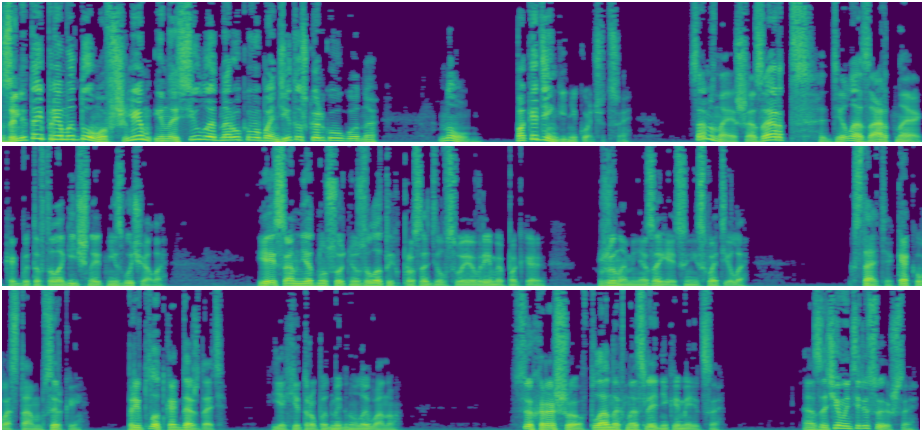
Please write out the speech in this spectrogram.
Залетай прямо дома в шлем и насилуй однорукого бандита сколько угодно. Ну, пока деньги не кончатся. Сам знаешь, азарт — дело азартное, как бы тавтологично это ни звучало. Я и сам не одну сотню золотых просадил в свое время, пока жена меня за яйца не схватила. Кстати, как у вас там с Иркой? Приплод когда ждать? Я хитро подмигнул Ивану. Все хорошо, в планах наследник имеется. А зачем интересуешься?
